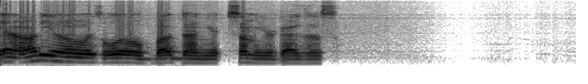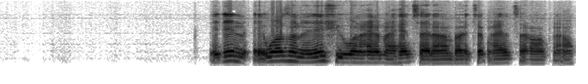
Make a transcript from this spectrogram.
Yeah, audio is a little bugged on your some of your guys's. It didn't. It wasn't an issue when I had my headset on, but I took my headset off now.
